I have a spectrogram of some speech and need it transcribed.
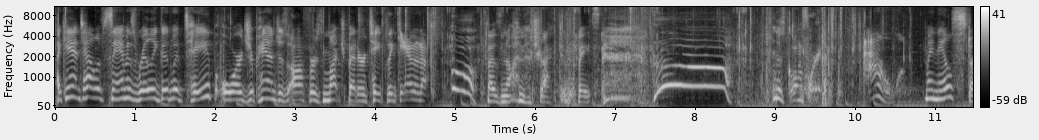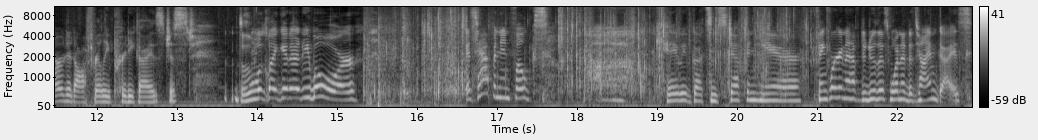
I can't tell if Sam is really good with tape or Japan just offers much better tape than Canada. Oh, that's not an attractive face. I'm just going for it. Ow. My nails started off really pretty, guys. Just doesn't look like it anymore. It's happening, folks. Okay, we've got some stuff in here. I think we're gonna have to do this one at a time, guys.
